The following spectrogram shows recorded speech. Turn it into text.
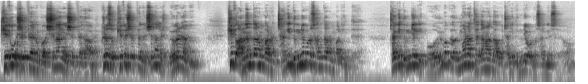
기도 실패는 그 신앙의 실패다 그래. 그래서 기도 실패는 신앙의 실패. 왜 그러냐면 기도 않는다는 말은 자기 능력으로 산다는 말인데 자기 능력이 뭐 얼마, 얼마나 대단하다고 자기 능력으로 살겠어요.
